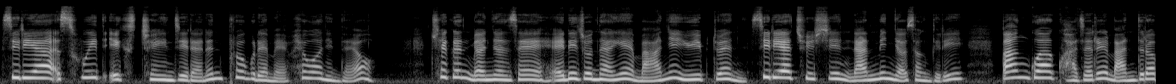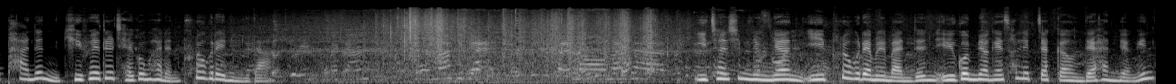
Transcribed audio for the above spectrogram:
시리아 Sweet Exchange라는 프로그램의 회원인데요. 최근 몇 년 새 애리조나에 많이 유입된 시리아 출신 난민 여성들이 빵과 과자를 만들어 파는 기회를 제공하는 프로그램입니다. 2016년 이 프로그램을 만든 7명의 설립자 가운데 한 명인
